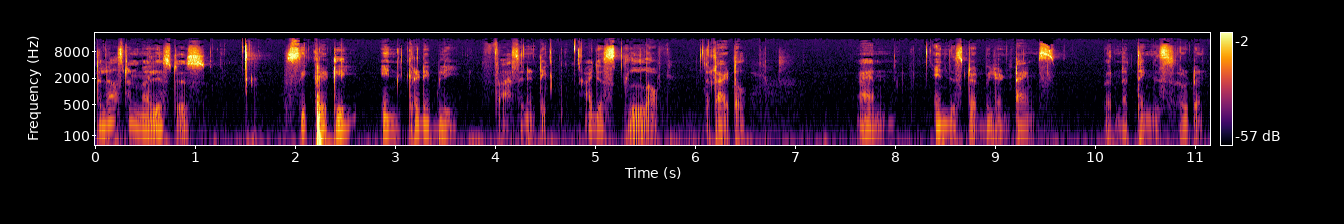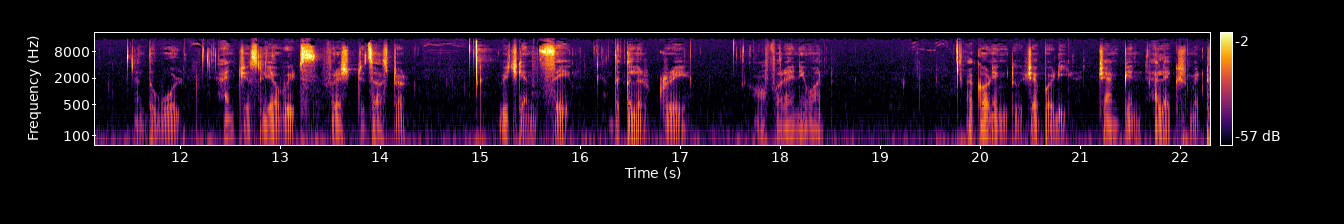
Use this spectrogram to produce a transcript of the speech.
The last on my list is Secretly Incredibly Fascinating. I just love the title. And in these turbulent times where nothing is certain and the world anxiously awaits fresh disaster, which can say the color grey offer anyone. According to Jeopardy champion Alex Schmidt,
